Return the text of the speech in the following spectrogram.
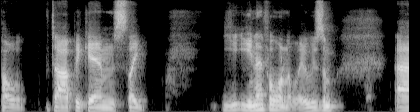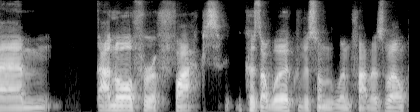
about derby games. Like you, you never want to lose them. Um, I know for a fact because I work with a Sunderland fan as well.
